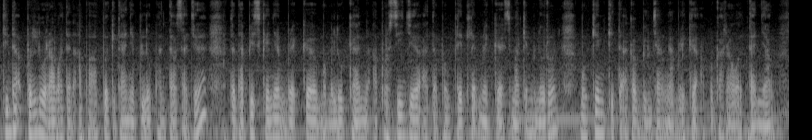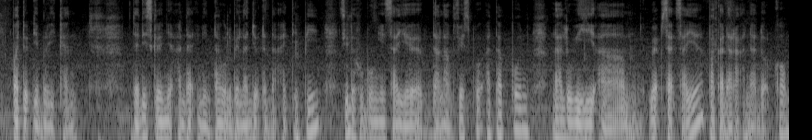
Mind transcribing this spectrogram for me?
tidak perlu rawatan apa-apa kita hanya perlu pantau saja tetapi sekiranya mereka memerlukan uh, prosedur ataupun platelet mereka semakin menurun mungkin kita akan bincang dengan mereka apakah rawatan yang patut diberikan. Jadi sekiranya anda ingin tahu lebih lanjut tentang ITP, sila hubungi saya dalam Facebook ataupun lalui um, website saya pakadarahanak.com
